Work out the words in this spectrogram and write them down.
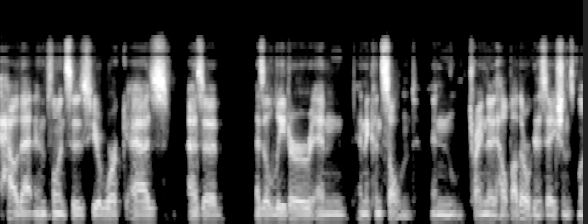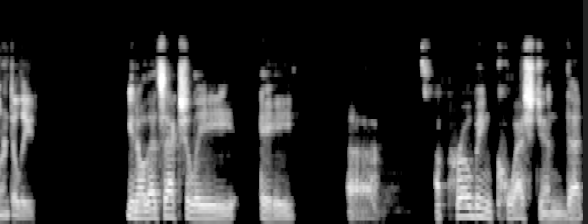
how that influences your work as as a as a leader and and a consultant and trying to help other organizations learn to lead. You know, that's actually a uh, a probing question that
